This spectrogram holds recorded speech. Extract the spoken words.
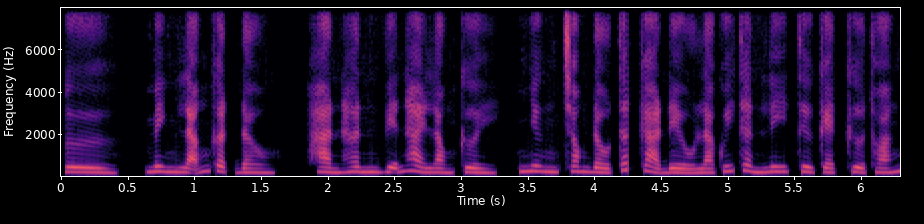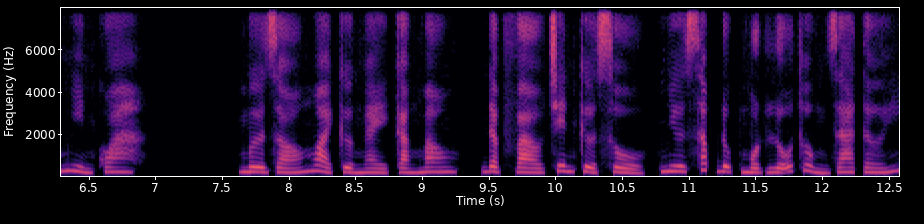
Ừ, Minh Lãng gật đầu, Hàn Hân viễn hài lòng cười, nhưng trong đầu tất cả đều là quý thần ly từ kẹt cửa thoáng nhìn qua. Mưa gió ngoài cửa ngày càng mau, đập vào trên cửa sổ, như sắp đục một lỗ thủng ra tới.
